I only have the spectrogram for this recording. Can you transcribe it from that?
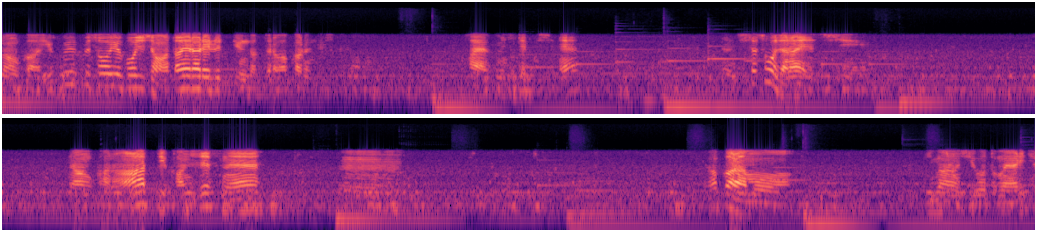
なんか、ゆくゆくそういうポジションを与えられるっていうんだったらわかるんですけど、早くにステップしてね。実際そうじゃないですし、なんかなーっていう感じですね。うん。だからもう、今の仕事もやりつつ、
